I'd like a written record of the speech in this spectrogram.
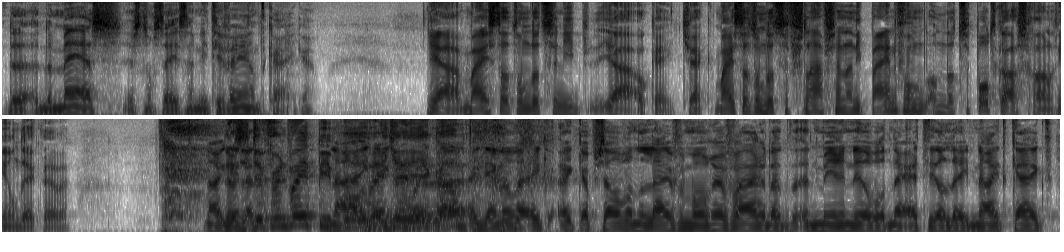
de, de mass is nog steeds naar die tv aan het kijken. Ja, maar is dat omdat ze niet... Ja, oké, check. Maar is dat omdat ze verslaafd zijn aan die pijn... of om- omdat ze podcast gewoon nog niet ontdekt hebben? Nou, There's a denk dat- different way, people. Nou, ik, weet denk je, dat- je kan... eh, ik denk dat ik, ik heb zelf aan de lijve mogen ervaren dat het merendeel wat naar RTL Late Night kijkt,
